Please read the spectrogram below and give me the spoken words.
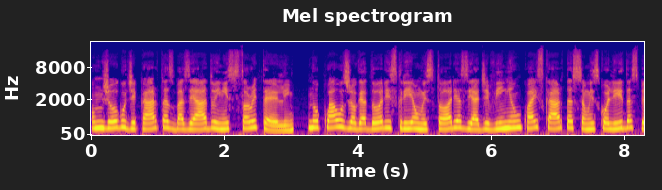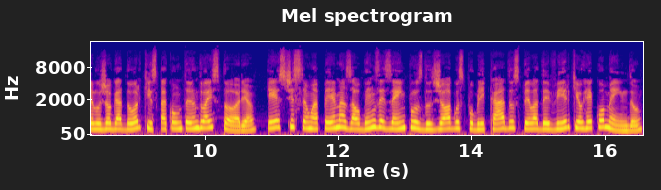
um jogo de cartas baseado em storytelling no qual os jogadores criam histórias e adivinham quais cartas são escolhidas pelo jogador que está contando a história. Estes são apenas alguns exemplos dos jogos publicados pela Devir que eu recomendo.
